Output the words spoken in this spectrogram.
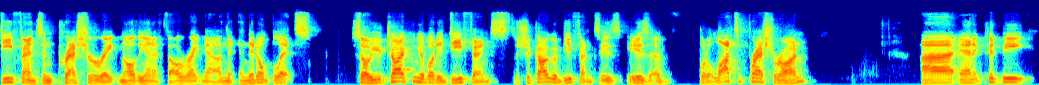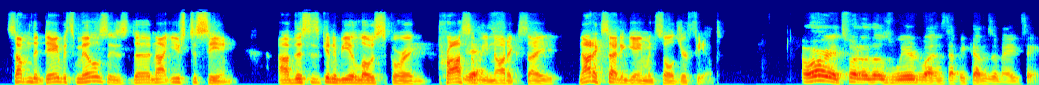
defense and pressure rate in all the NFL right now, and, and they don't blitz. So you're talking about a defense. The Chicago defense is is a, put a lots of pressure on, uh, and it could be something that Davis Mills is the, not used to seeing. Uh, this is going to be a low scoring, possibly yes. not exciting, not exciting game in Soldier Field. Or it's one of those weird ones that becomes amazing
